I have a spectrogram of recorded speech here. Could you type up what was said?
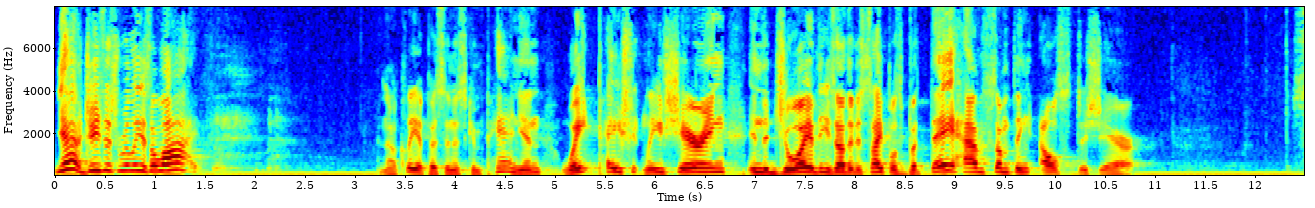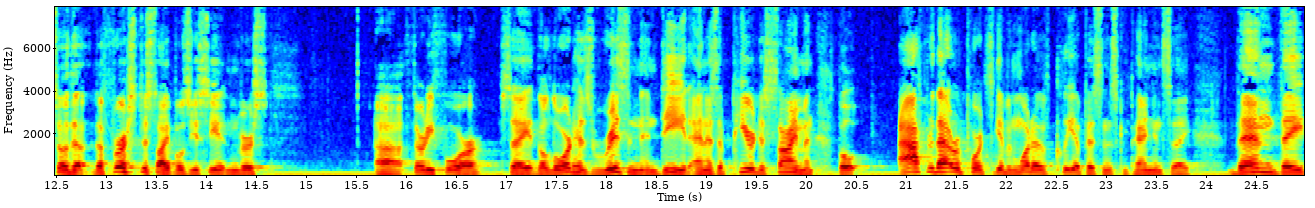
Yeah, Jesus really is alive. Now, Cleopas and his companion wait patiently, sharing in the joy of these other disciples, but they have something else to share. So, the, the first disciples, you see it in verse uh, 34, say, The Lord has risen indeed and has appeared to Simon. But after that report's given, what do Cleopas and his companion say? Then they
